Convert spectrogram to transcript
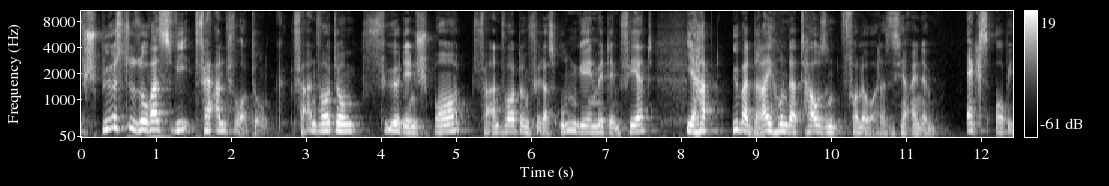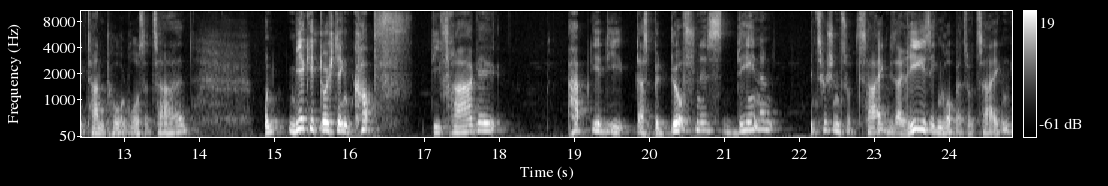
spürst du sowas wie Verantwortung? Verantwortung für den Sport, Verantwortung für das Umgehen mit dem Pferd. Ihr habt über 300.000 Follower, das ist ja eine exorbitant hohe große Zahl. Und mir geht durch den Kopf die Frage, habt ihr die, das Bedürfnis, denen inzwischen zu zeigen, dieser riesigen Gruppe zu zeigen,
